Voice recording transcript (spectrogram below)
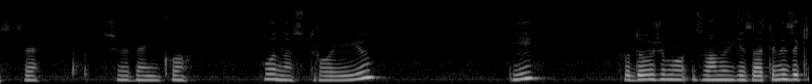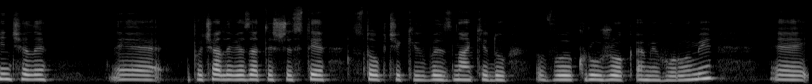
Зараз це швиденько понастроюю і продовжимо з вами в'язати. Ми закінчили, е, почали в'язати з шести стовпчиків без накиду в кружок амігурумі. Е,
